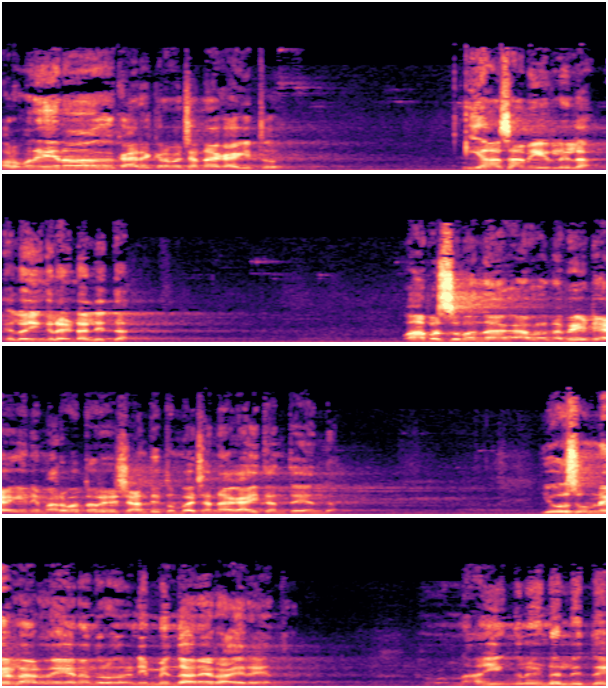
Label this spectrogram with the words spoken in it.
ಅವ್ರ ಮನೆ ಏನೋ ಕಾರ್ಯಕ್ರಮ ಚೆನ್ನಾಗಾಗಿತ್ತು. ಈ ಆಸಾಮಿ ಇರಲಿಲ್ಲ, ಎಲ್ಲೋ ಇಂಗ್ಲೆಂಡಲ್ಲಿದ್ದ. ವಾಪಸ್ಸು ಬಂದಾಗ ಅವರನ್ನು ಭೇಟಿಯಾಗಿ ನಿಮ್ಮ ಅರವತ್ತು ವರ್ಷ ಶಾಂತಿ ತುಂಬ ಚೆನ್ನಾಗಾಯ್ತಂತೆ ಎಂದ ಇವರು ಸುಮ್ಮನೆ ಇರಲಾರ್ದೆ ಏನಂದ್ರು ಅಂದರೆ, ನಿಮ್ಮಿಂದಾನೇ ರಾಯರೇ ಅಂದರು. ನಾ ಇಂಗ್ಲೆಂಡಲ್ಲಿದ್ದೆ,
